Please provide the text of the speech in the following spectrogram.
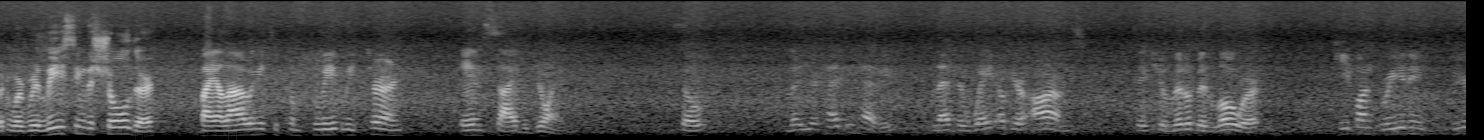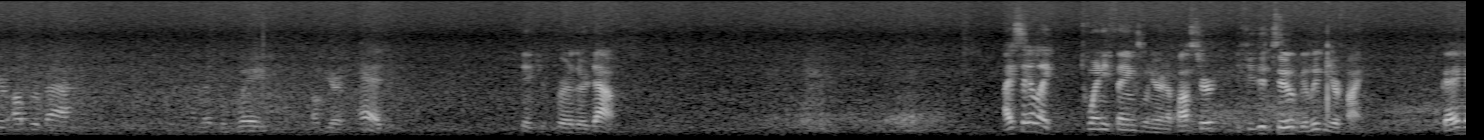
but we're releasing the shoulder by allowing it to completely turn inside the joint. So let your head be heavy. Let the weight of your arms take you a little bit lower. Keep on breathing through your upper back and let the weight of your head take you further down. I say like 20 things when you're in a posture. If you do two, believe me, you're fine. Okay?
